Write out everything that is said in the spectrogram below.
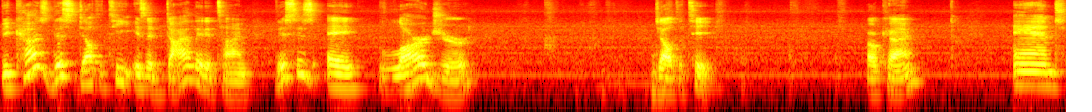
because this delta t is a dilated time, this is a larger delta t. Okay? And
